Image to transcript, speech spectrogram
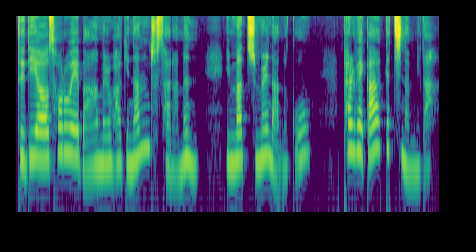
드디어 서로의 마음을 확인한 두 사람은 입맞춤을 나누고 8회가 끝이 납니다.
